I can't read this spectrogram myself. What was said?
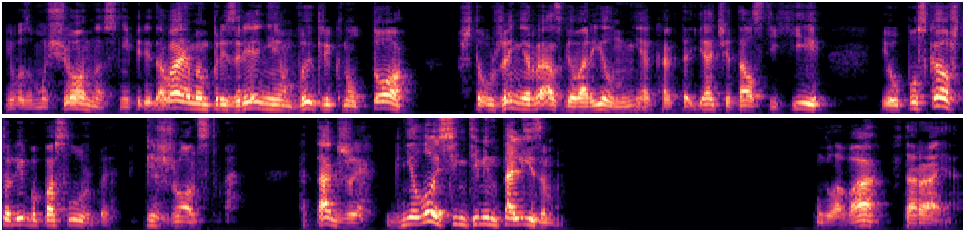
И возмущенно, с непередаваемым презрением выкрикнул то, что уже не раз говорил мне, когда я читал стихи и упускал что-либо по службе. Пижонство, а также гнилой сентиментализм. Глава вторая.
